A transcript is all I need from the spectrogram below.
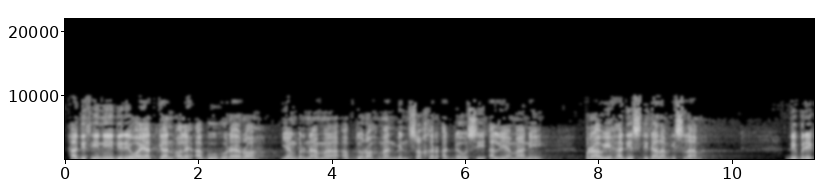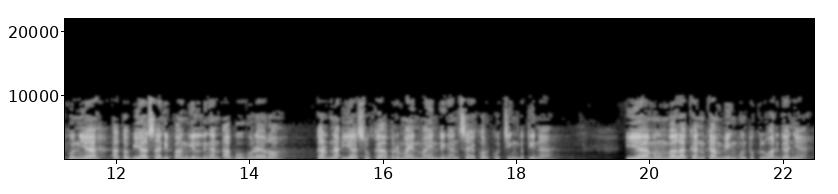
Hadis ini diriwayatkan oleh Abu Hurairah yang bernama Abdurrahman bin Sokher Ad-Dawsi Al-Yamani, perawi hadis di dalam Islam diberi kunyah atau biasa dipanggil dengan Abu Hurairah karena ia suka bermain-main dengan seekor kucing betina. Ia mengembalakan kambing untuk keluarganya.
